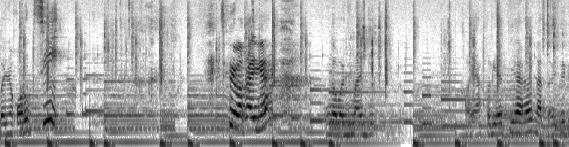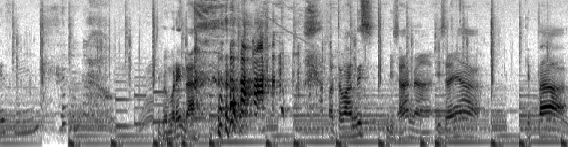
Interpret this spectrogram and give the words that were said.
banyak korupsi. Jadi makanya nggak maju-maju. Kalau yang aku lihat ya nggak tahu juga sih. Di pemerintah. Otomatis di sana. Istilahnya kita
